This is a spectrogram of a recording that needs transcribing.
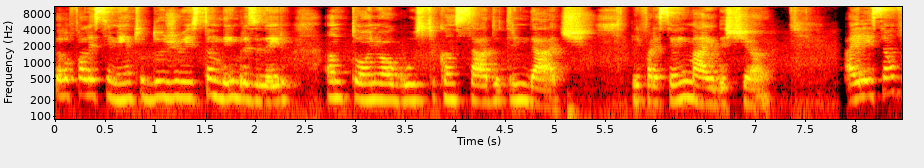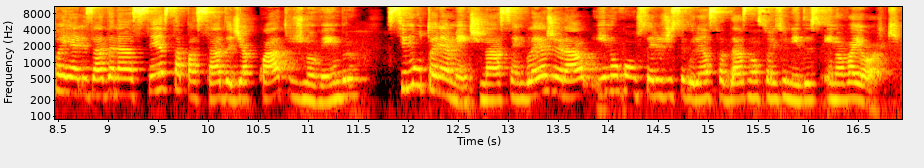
pelo falecimento do juiz também brasileiro Antônio Augusto Cansado Trindade. Ele faleceu em maio deste ano. A eleição foi realizada na sexta passada, dia 4 de novembro, simultaneamente na Assembleia Geral e no Conselho de Segurança das Nações Unidas em Nova York.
